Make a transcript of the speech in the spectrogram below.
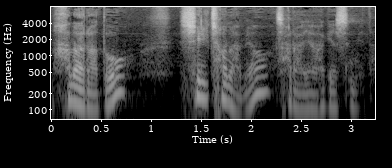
하나라도 실천하며 살아야 하겠습니다.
